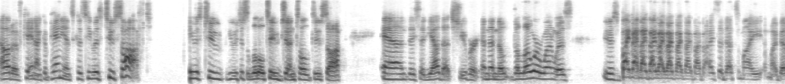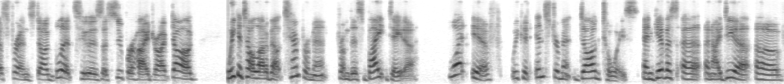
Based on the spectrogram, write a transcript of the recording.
out of canine companions because he was too soft. He was too, he was just a little too gentle, too soft. And they said, Yeah, that's Schubert. And then the, the lower one was it was bye bye bye bye bye bye bye bye bye. I said, That's my my best friend's dog Blitz, who is a super high drive dog. We can tell a lot about temperament from this bite data what if we could instrument dog toys and give us a, an idea of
